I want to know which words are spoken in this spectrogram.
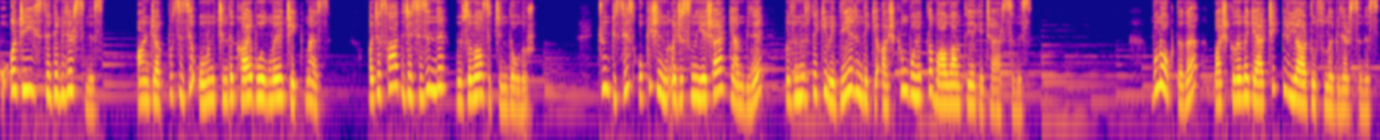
O acıyı hissedebilirsiniz. Ancak bu sizi onun içinde kaybolmaya çekmez. acı sadece sizinle rezonans içinde olur. Çünkü siz o kişinin acısını yaşarken bile özünüzdeki ve diğerindeki aşkın boyutla bağlantıya geçersiniz. Bu noktada başkalarına gerçek bir yardım sunabilirsiniz.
